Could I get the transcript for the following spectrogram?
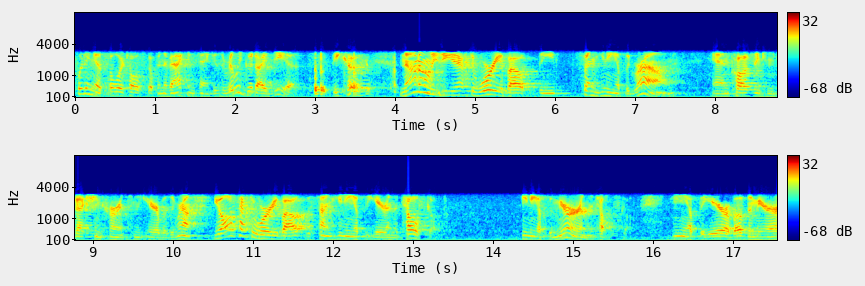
putting a solar telescope in a vacuum tank is a really good idea because not only do you have to worry about the sun heating up the ground and causing convection currents in the air above the ground, you also have to worry about the sun heating up the air in the telescope heating up the mirror in the telescope, heating up the air above the mirror,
